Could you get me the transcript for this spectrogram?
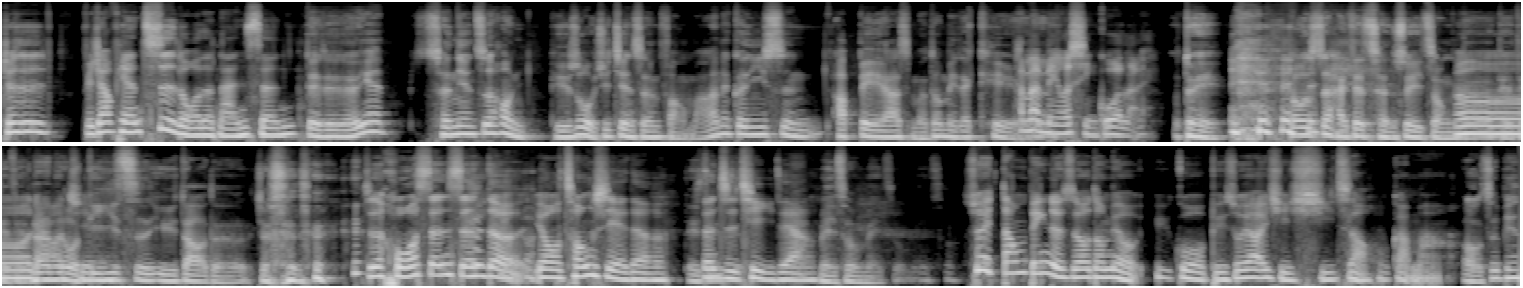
就是比较偏赤裸的男生。对对对，因为。成年之后，你比如说我去健身房嘛，那更衣室阿贝啊什么都没在 care，他们没有醒过来，对，都是还在沉睡中的。哦、对对对，那是我第一次遇到的，就是就是活生生的 有充血的生殖器这样。没错没错没错。所以当兵的时候都没有遇过，比如说要一起洗澡或干嘛？哦，这边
